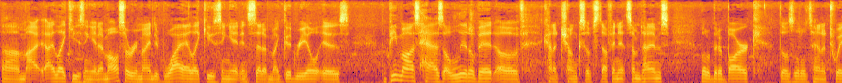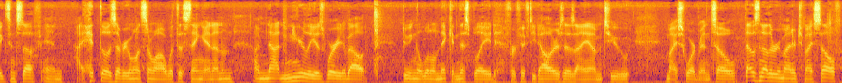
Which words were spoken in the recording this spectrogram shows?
Um, I, I like using it. I'm also reminded why I like using it instead of my good reel is the peat moss has a little bit of kind of chunks of stuff in it sometimes, a little bit of bark, those little kind of twigs and stuff and I hit those every once in a while with this thing and I'm I'm not nearly as worried about doing a little nick in this blade for $50 as I am to my Swardman. So that was another reminder to myself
